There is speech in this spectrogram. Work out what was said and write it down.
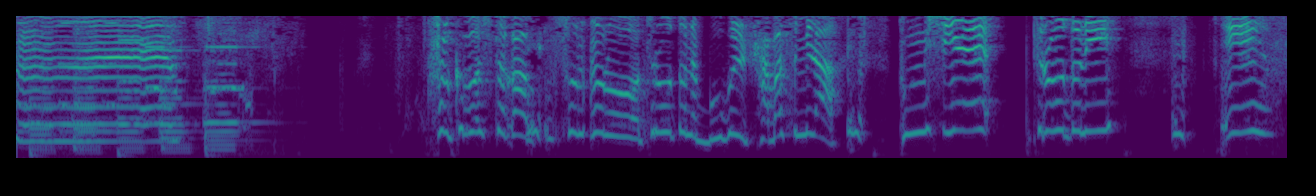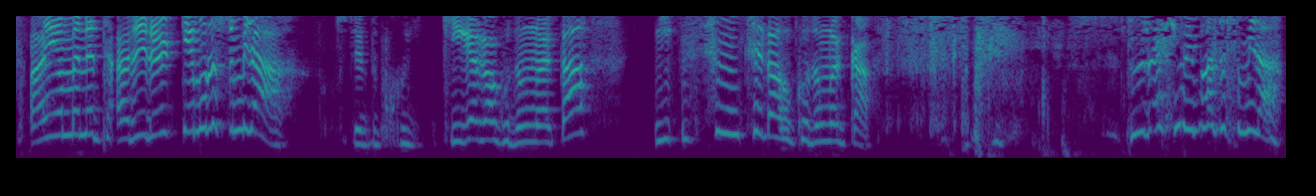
음, 헐크버스터가 손으로 트로오돈의 목을 잡았습니다. 동시에 트로오돈이 이 아이언맨의 다리를 깨물었습니다. 어쨌든 그 기계가 고장날까? 이 생체가 고장날까? 둘 다 힘이 빠졌습니다.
